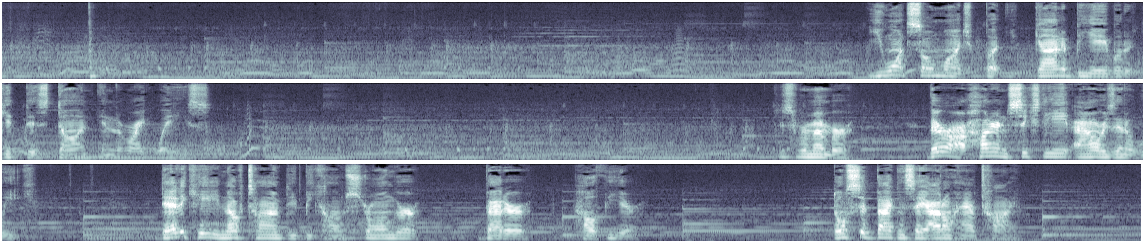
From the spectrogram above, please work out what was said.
You want so much, but you got to be able to get this done in the right ways. Just remember, there are 168 hours in a week. Dedicate enough time to become stronger, better, healthier. Don't sit back and say, I don't have time.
